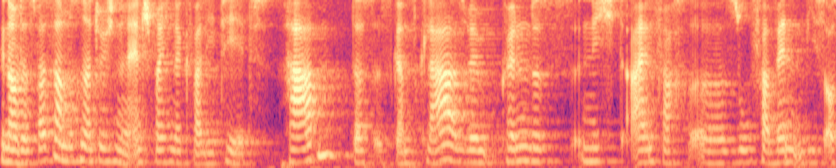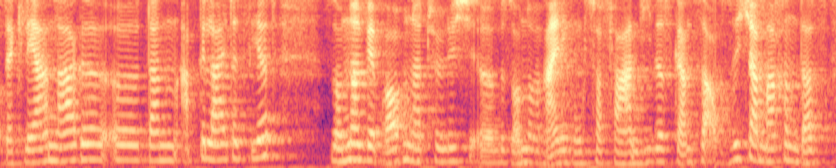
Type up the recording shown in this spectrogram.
Genau, das Wasser muss natürlich eine entsprechende Qualität haben. Das ist ganz klar. Also wir können das nicht einfach äh, so verwenden, wie es aus der Kläranlage äh, dann abgeleitet wird, sondern wir brauchen natürlich äh, besondere Reinigungsverfahren, die das Ganze auch sicher machen, dass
